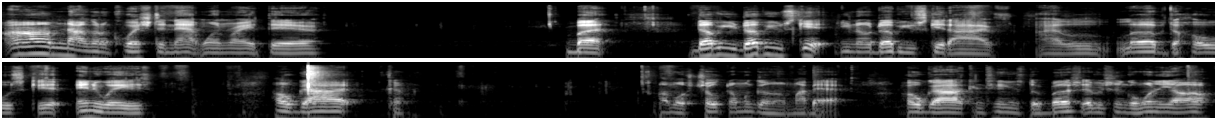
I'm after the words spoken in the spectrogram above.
I'm not gonna question that one right there. But WW skit, you know, W skit. I've I love the whole skit. Anyways, oh God, almost choked on my gun. My bad. Hope God continues to bless every single one of y'all.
